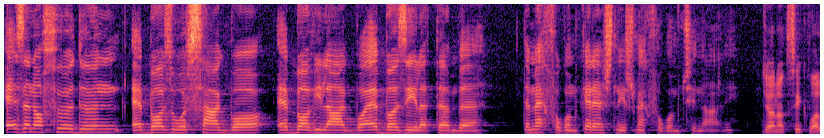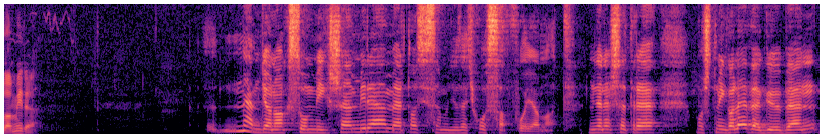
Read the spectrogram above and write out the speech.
ezen a földön, ebbe az országba, ebbe a világba, ebbe az életembe, de meg fogom keresni és meg fogom csinálni. Gyanakszik valamire? Nem gyanakszom még semmire, mert azt hiszem, hogy ez egy hosszabb folyamat. Minden esetre most még a levegőben,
